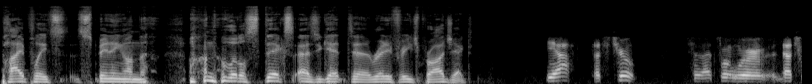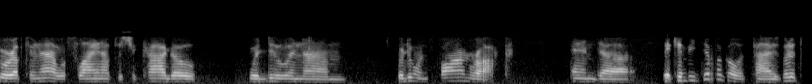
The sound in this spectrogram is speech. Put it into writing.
pie plates spinning on the on the little sticks as you get uh, ready for each project. Yeah, that's true. So that's what we're that's what we're up to now. We're flying out to Chicago. We're doing um, we're doing farm rock, and uh, it can be difficult at times, but it's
